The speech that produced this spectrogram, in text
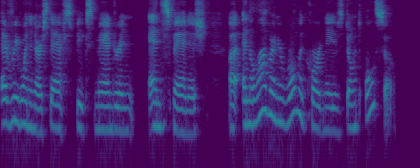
everyone in our staff speaks Mandarin and Spanish, uh, and a lot of our enrollment coordinators don't also.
